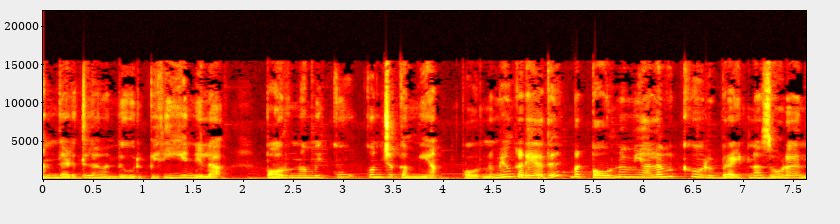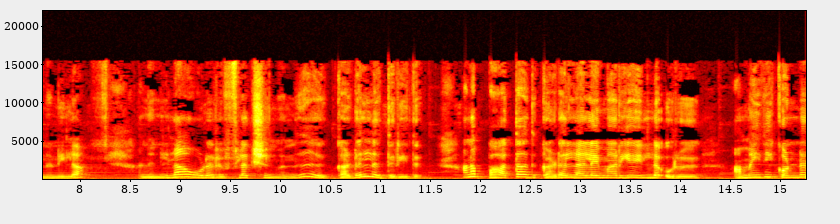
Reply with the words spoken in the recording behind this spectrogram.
அந்த இடத்துல வந்து ஒரு பெரிய நிலா. பௌர்ணமிக்கும் கொஞ்சம் கம்மியாக பௌர்ணமியும் கிடையாது பட் பௌர்ணமி அளவுக்கு ஒரு பிரைட்னஸோட அந்த நிலா. அந்த நிலாவோட ரிஃப்ளெக்ஷன் வந்து கடலில் தெரியுது. ஆனால் பார்த்தா அது கடல் அலை மாதிரியே இல்லை. ஒரு அமைதி கொண்ட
